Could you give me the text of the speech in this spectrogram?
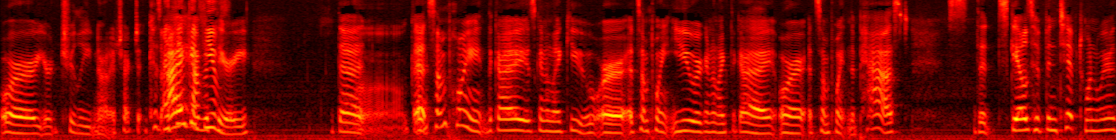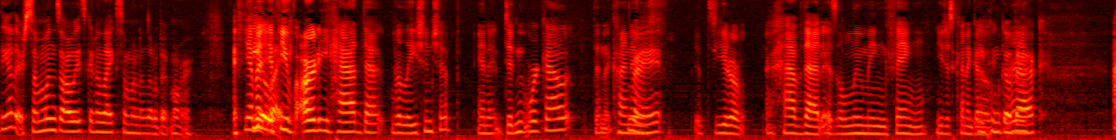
or you're truly not attracted? Because I I, have a theory that Oh, okay. at some point the guy is going to like you, or at some point you are going to like the guy, or at some point in the past s- the scales have been tipped one way or the other. Someone's always going to like someone a little bit more. I Yeah, but if you've already had that relationship and it didn't work out, then it kind Right. of it's you don't have that as a looming thing. You just kind of go. you can go "Eh." back. I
